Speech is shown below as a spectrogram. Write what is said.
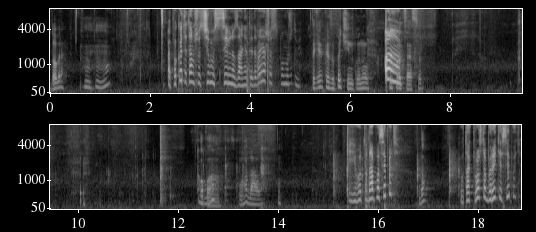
Добре? А поки ти там щось чимось сильно зайнятий, давай я щось поможу тобі. Так я кажу, печінку, ну, А! процесор. Опа. Угадала. І його туди посипать? Да? Отак просто беріть і сипать?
